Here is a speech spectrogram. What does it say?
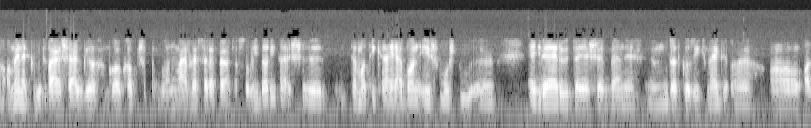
a menekült válsággal kapcsolatban már leszerepelt a szolidaritás tematikájában, és most egyre erőteljesebben mutatkozik meg a, a,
